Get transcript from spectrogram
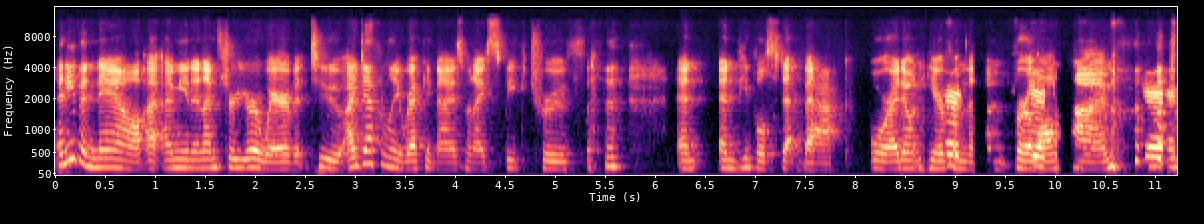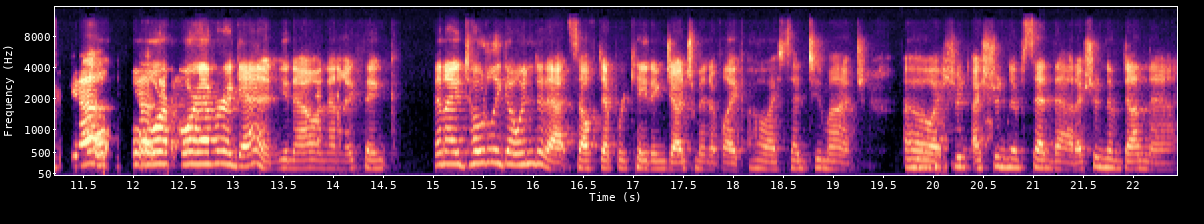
and even now I, I mean and i'm sure you're aware of it too i definitely recognize when i speak truth and and people step back or I don't hear sure. from them for a long time. Sure. Yeah. or, or, or ever again, you know, and then I think then I totally go into that self-deprecating judgment of like, oh, I said too much. Oh, mm-hmm. I should I shouldn't have said that. I shouldn't have done that.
